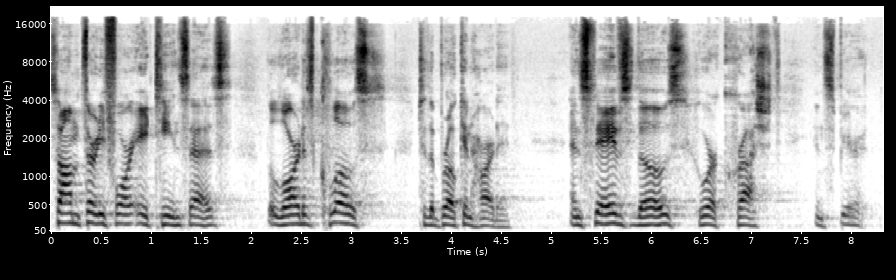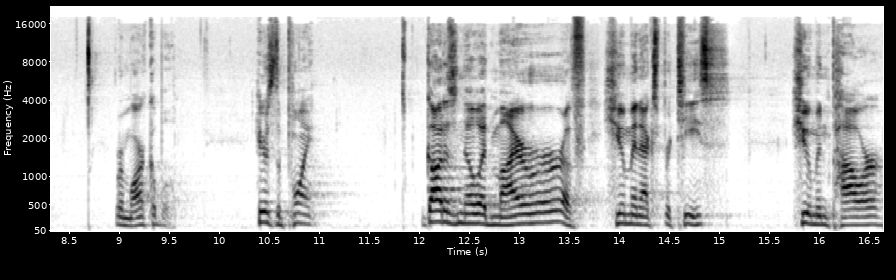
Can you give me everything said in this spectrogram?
Psalm 34 18 says, The Lord is close to the brokenhearted and saves those who are crushed in spirit. Remarkable. Here's the point God is no admirer of human expertise, human power,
